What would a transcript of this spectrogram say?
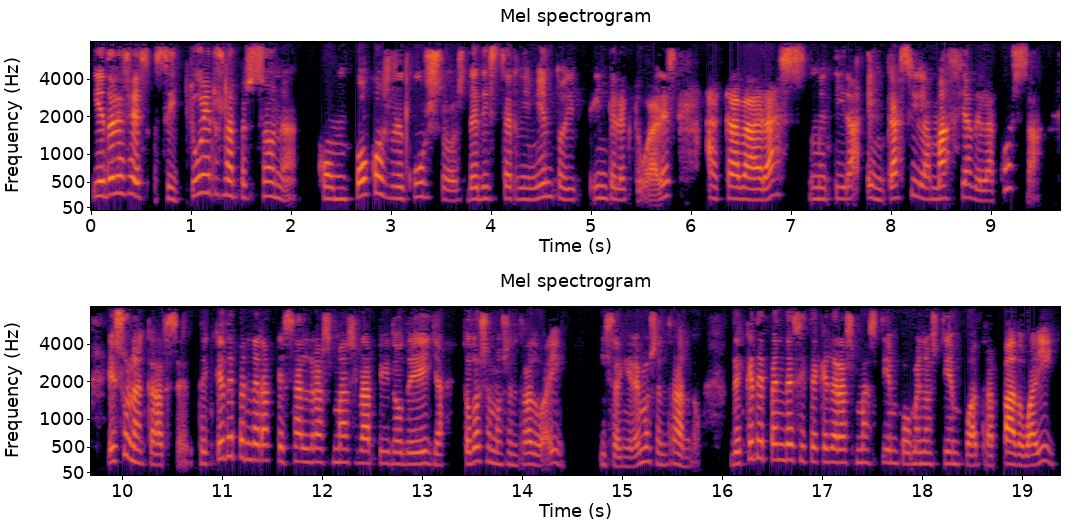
Y entonces es, si tú eres una persona con pocos recursos de discernimiento intelectuales, acabarás metida en casi la mafia de la cosa. Es una cárcel. ¿De qué dependerá que saldrás más rápido de ella? Todos hemos entrado ahí y seguiremos entrando. ¿De qué depende si te quedarás más tiempo o menos tiempo atrapado ahí?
